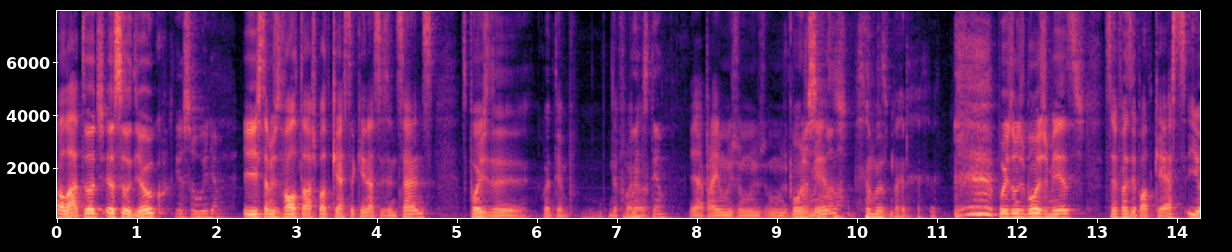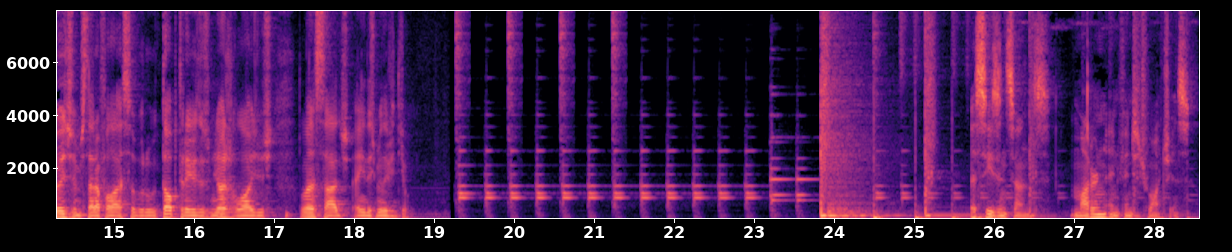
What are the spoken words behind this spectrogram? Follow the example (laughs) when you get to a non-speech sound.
Olá a todos, eu sou o Diogo Eu sou o William. e estamos de volta aos podcasts aqui na Season Suns depois de quanto tempo? Ainda foram- Muito tempo. Yeah, para aí uns, uns, uns bons Uma meses. (laughs) Uma semana. Depois de uns bons meses sem fazer podcasts e hoje vamos estar a falar sobre o top 3 dos melhores relógios lançados em 2021. A Season Suns Modern and Vintage Watches.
